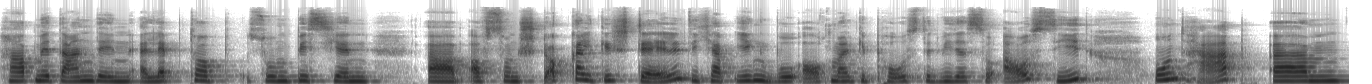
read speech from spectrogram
habe mir dann den Laptop so ein bisschen äh, auf so ein Stockerl gestellt. Ich habe irgendwo auch mal gepostet, wie das so aussieht und habe ähm,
